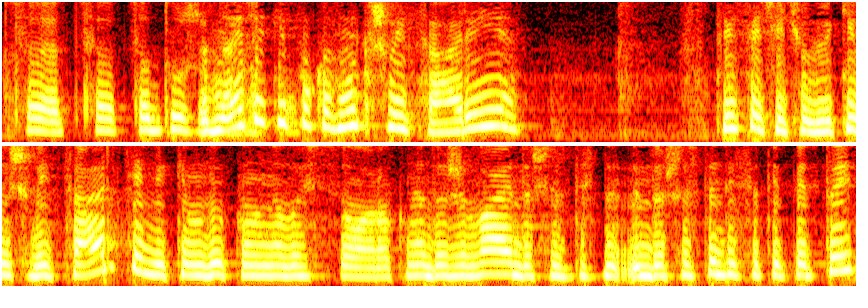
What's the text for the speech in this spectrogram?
Це, це, це дуже Знаєте, який показник Швейцарії? З тисячі чоловіків швейцарців, яким виповнилось 40, не доживає до 60, до 65,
